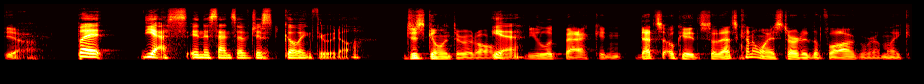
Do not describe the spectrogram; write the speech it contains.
yeah. But yes, in the sense of just going through it all. Just going through it all. Yeah. You look back and that's okay. So that's kind of why I started the vlog where I'm like,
